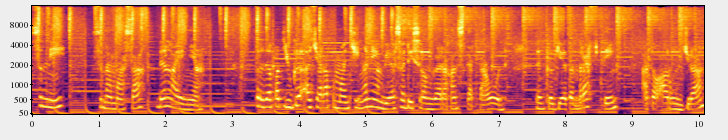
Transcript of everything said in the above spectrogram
seni, senam masa, dan lainnya. Terdapat juga acara pemancingan yang biasa diselenggarakan setiap tahun, dan kegiatan rafting atau arung jeram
